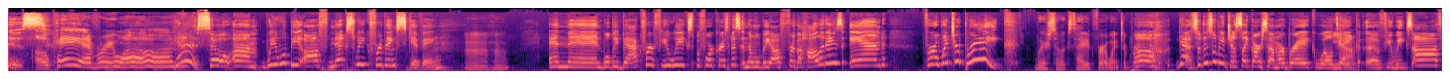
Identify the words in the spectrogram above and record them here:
yes. Okay, everyone. Yes. So um, we will be off next week for Thanksgiving. Mm-hmm. And then we'll be back for a few weeks before Christmas, and then we'll be off for the holidays and for a winter break. We're so excited for a winter break. Oh, yeah. So this will be just like our summer break. We'll Yeah. take a few weeks off.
